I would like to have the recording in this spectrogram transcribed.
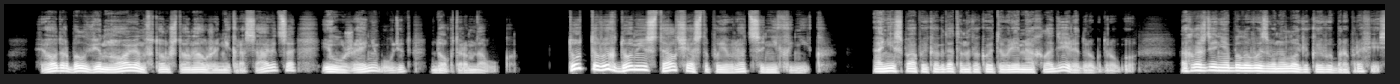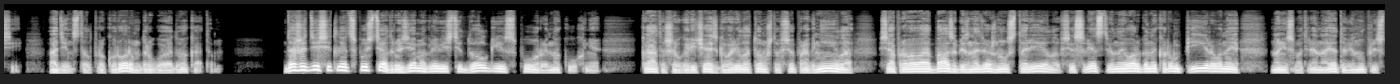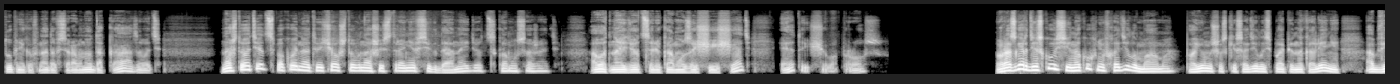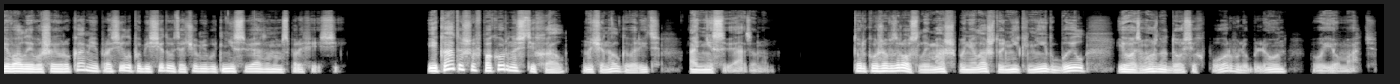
Федор был виновен в том, что она уже не красавица и уже не будет доктором наук. Тут-то в их доме и стал часто появляться Ник-Ник. Они с папой когда-то на какое-то время охладели друг другу. Охлаждение было вызвано логикой выбора профессий. Один стал прокурором, другой — адвокатом. Даже десять лет спустя друзья могли вести долгие споры на кухне. Катышев, горячась, говорил о том, что все прогнило, вся правовая база безнадежно устарела, все следственные органы коррумпированы, но, несмотря на это, вину преступников надо все равно доказывать. На что отец спокойно отвечал, что в нашей стране всегда найдется кому сажать. А вот найдется ли кому защищать — это еще вопрос. В разгар дискуссии на кухню входила мама, по-юношески садилась папе на колени, обвивала его шею руками и просила побеседовать о чем-нибудь не связанном с профессией. И Катышев покорно стихал, начинал говорить о несвязанном. Только уже взрослый Маша поняла, что Ник-Ник был и, возможно, до сих пор влюблен в ее мать.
